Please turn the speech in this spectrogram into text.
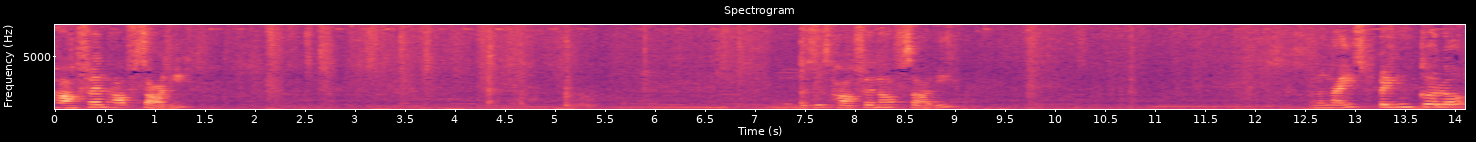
half and half sari. This is half and half sari. And a nice pink color.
